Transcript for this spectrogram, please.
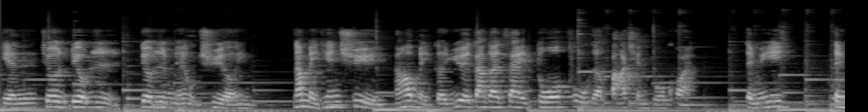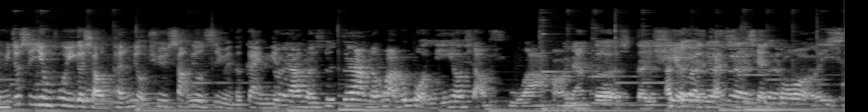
天就六日六日没有去而已，那每天去，然后每个月大概再多付个八千多块，等于。等于就是应付一个小朋友去上幼稚园的概念。对啊，可是这样的话，如果你有小叔啊，哈、嗯，两个的血费才四千多而已，是，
